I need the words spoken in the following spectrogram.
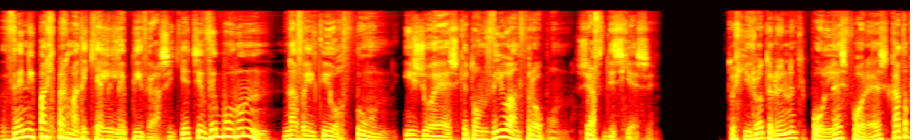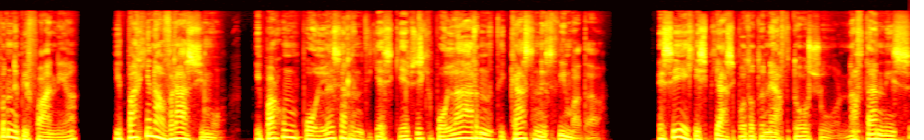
δεν υπάρχει πραγματική αλληλεπίδραση και έτσι δεν μπορούν να βελτιωθούν οι ζωές και των δύο ανθρώπων σε αυτή τη σχέση. Το χειρότερο είναι ότι πολλές φορές κάτω από την επιφάνεια υπάρχει ένα βράσιμο. Υπάρχουν πολλές αρνητικές σκέψεις και πολλά αρνητικά συναισθήματα. Εσύ έχεις πιάσει ποτέ τον εαυτό σου να φτάνεις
